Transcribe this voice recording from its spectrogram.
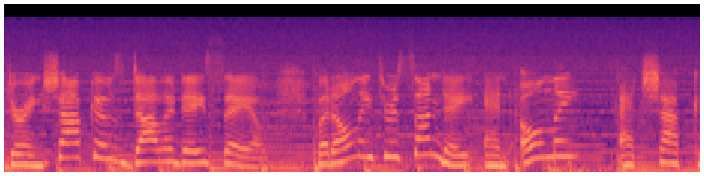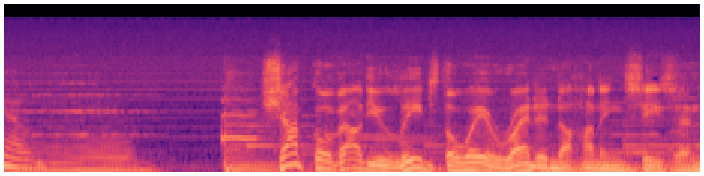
during Shopko's Dollar Day sale, but only through Sunday and only at Shopko. Shopko Value leads the way right into hunting season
